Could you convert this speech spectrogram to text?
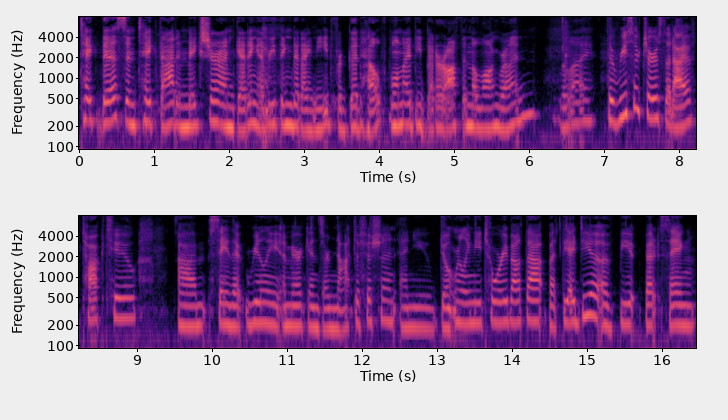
take this and take that and make sure I'm getting everything that I need for good health? Won't I be better off in the long run? Will I? The researchers that I've talked to um, say that really Americans are not deficient and you don't really need to worry about that. But the idea of be, be, saying,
